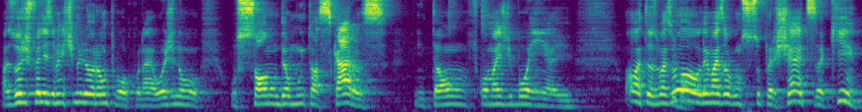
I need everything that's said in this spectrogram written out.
Mas hoje, felizmente, melhorou um pouco, né? Hoje no, o sol não deu muito as caras, então ficou mais de boinha aí. Ó, Matheus, mas eu vou ler mais alguns superchats aqui.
